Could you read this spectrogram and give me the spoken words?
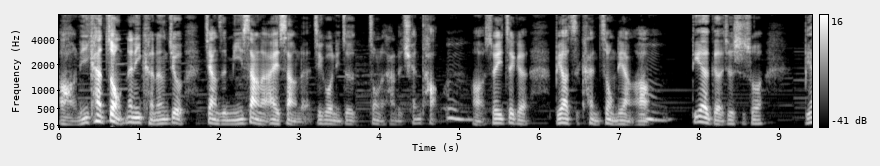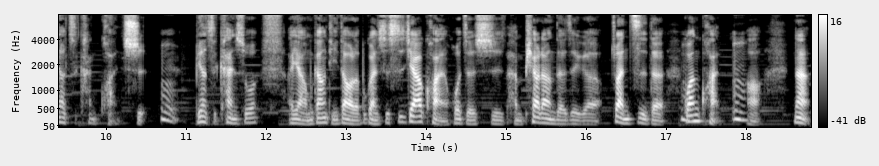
啊、哦，你一看重，那你可能就这样子迷上了，爱上了，结果你就中了他的圈套，嗯。啊、哦，所以这个不要只看重量啊、哦嗯。第二个就是说，不要只看款式，嗯，不要只看说，哎呀，我们刚刚提到了，不管是私家款或者是很漂亮的这个篆字的官款，嗯，嗯啊，那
